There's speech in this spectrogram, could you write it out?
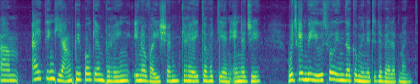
Um, I think young people can bring innovation, creativity, and energy, which can be useful in the community development.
